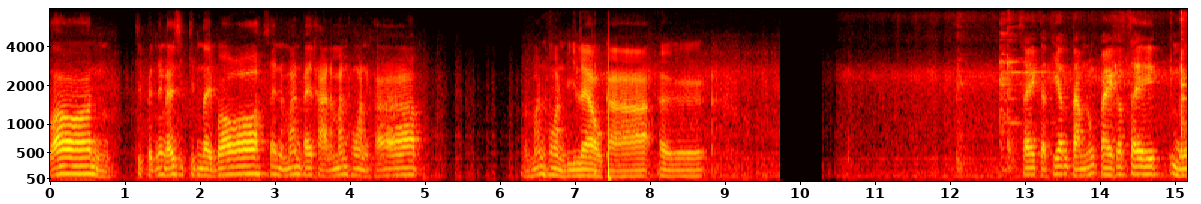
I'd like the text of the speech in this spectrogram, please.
ซ่อนสิเป็นยังไงสิกินได้บ่ใส่น้ำมันไปถ่านน้ำมันห้อนครับ น้ำมันห้อนดีแล้วกะเออใส่กระเทียมตำลงไปกับใส่หมู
